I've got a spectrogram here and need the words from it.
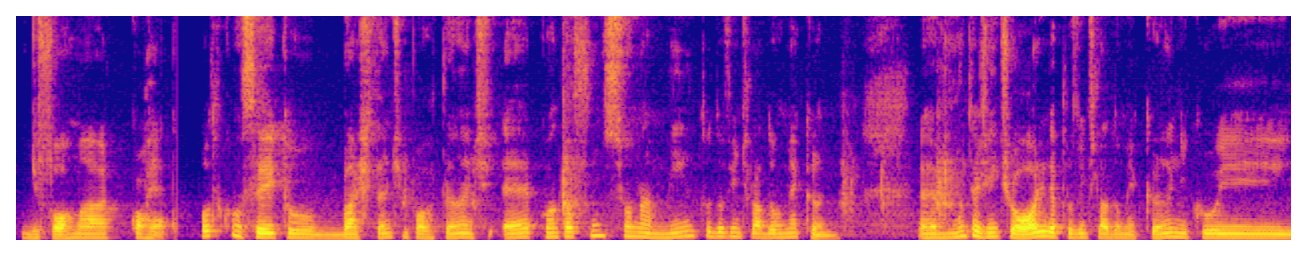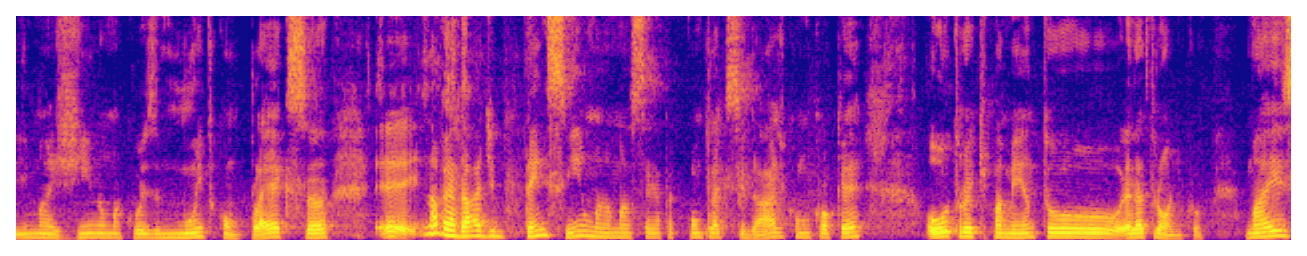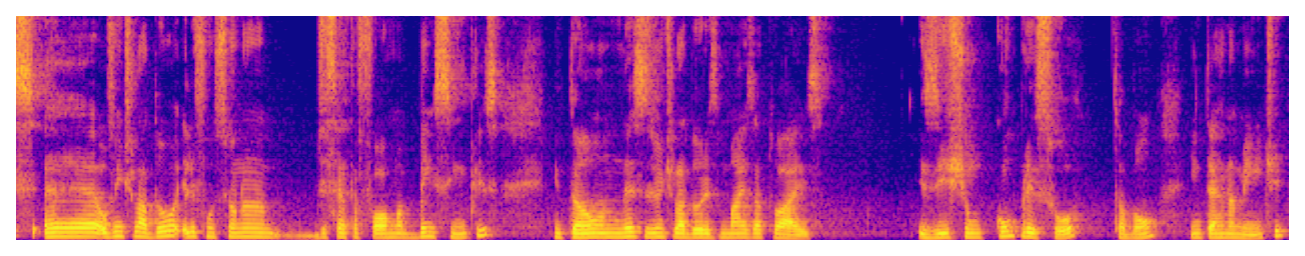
de forma correta. Outro conceito bastante importante é quanto ao funcionamento do ventilador mecânico. É, muita gente olha para o ventilador mecânico e imagina uma coisa muito complexa. É, na verdade, tem sim uma, uma, certa complexidade, como qualquer outro equipamento eletrônico. Mas é, o ventilador ele funciona de certa forma bem simples então, nesses ventiladores mais atuais, existe um compressor, tá bom? Internamente,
